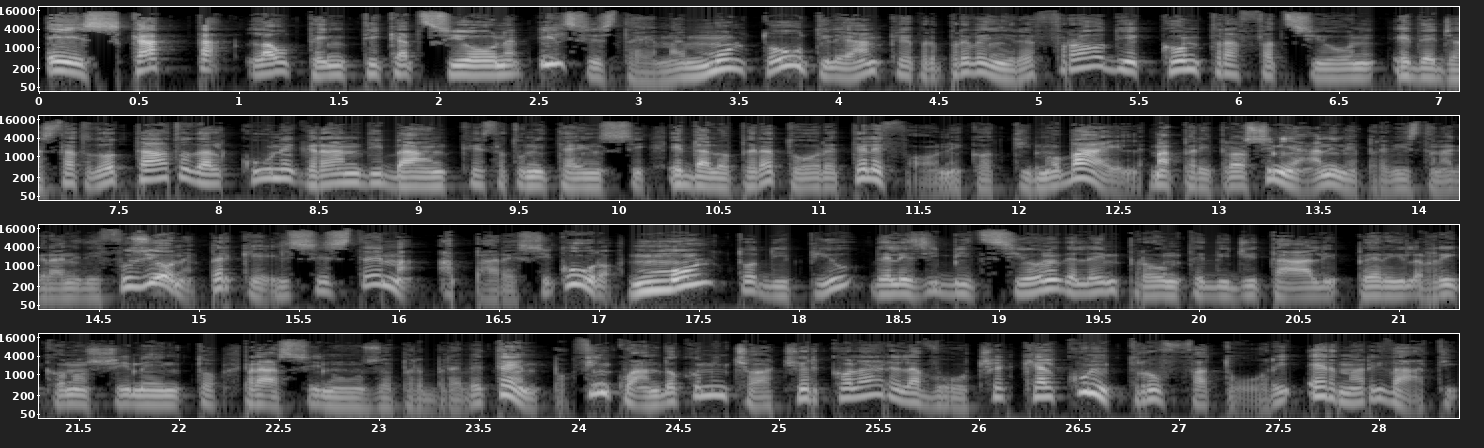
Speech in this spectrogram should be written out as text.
e scatta l'autenticazione. Il sistema è molto utile anche per prevenire frodi e contraffazioni ed è già stato adottato da alcune grandi banche statunitensi e dall'operatore telefonico T-Mobile, ma per i prossimi anni ne è prevista una grande diffusione perché il sistema appare sicuro, molto di più dell'esibizione delle impronte digitali per il riconoscimento. Prassi in uso per breve tempo, fin quando cominciò a circolare la voce che alcuni truffatori erano arrivati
